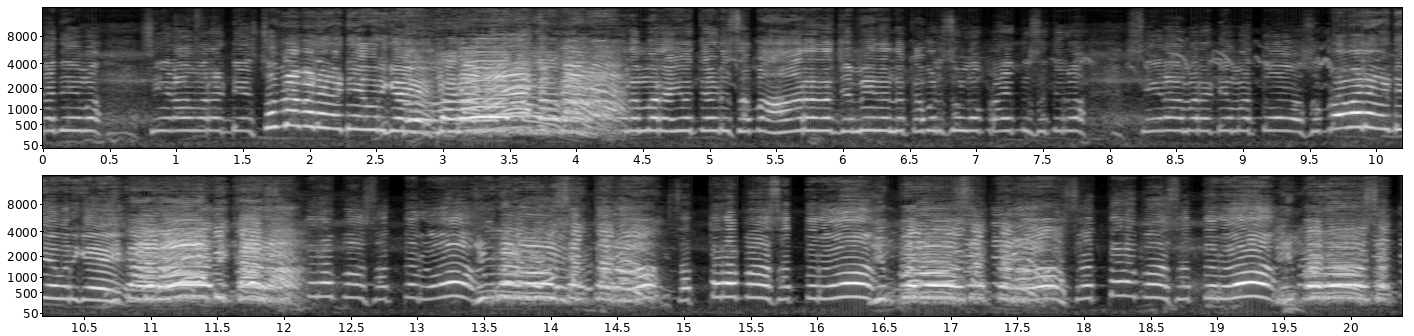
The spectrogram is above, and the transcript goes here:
ಕದೀಮ ಶ್ರೀರಾಮರೆಡ್ಡಿ, ಸುಬ್ರಹ್ಮಣ್ಯ ರೆಡ್ಡಿ ಅವರಿಗೆ. ನಂಬರ್ ಐವತ್ತೆರಡು ಸಭಾ ಆರರ ಜಮೀನನ್ನು ಕಬಳಿಸಲು ಪ್ರಯತ್ನಿಸುತ್ತಿರುವ ಶ್ರೀರಾಮರೆಡ್ಡಿ ಮತ್ತು ಸುಬ್ರಹ್ಮಣ್ಯ ರೆಡ್ಡಿ ಅವರಿಗೆ. ಸತ್ತರಪ್ಪ ಸತ್ತರು. ಸತ್ತರಪ್ಪ ಸತ್ತರು. ಸತ್ತರಪ್ಪ ಸತ್ತರು. ಸತ್ತರಪ್ಪ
